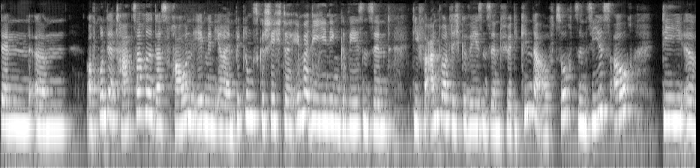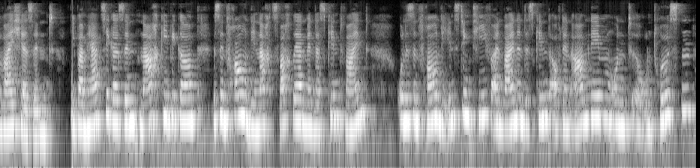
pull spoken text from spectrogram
Denn ähm, aufgrund der Tatsache, dass Frauen eben in ihrer Entwicklungsgeschichte immer diejenigen gewesen sind, die verantwortlich gewesen sind für die Kinderaufzucht, sind sie es auch, die äh, weicher sind die barmherziger sind, nachgiebiger. Es sind Frauen, die nachts wach werden, wenn das Kind weint. Und es sind Frauen, die instinktiv ein weinendes Kind auf den Arm nehmen und, äh, und trösten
